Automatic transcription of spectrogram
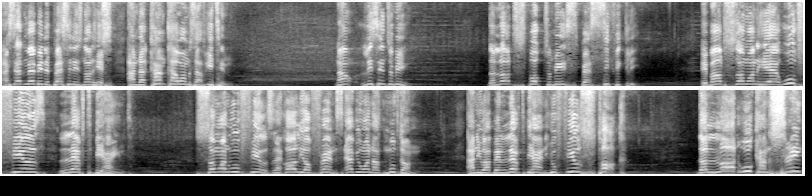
I said maybe the person is not here and the cankerworms have eaten. Now, listen to me. The Lord spoke to me specifically about someone here who feels left behind. Someone who feels like all your friends, everyone has moved on, and you have been left behind. You feel stuck. The Lord who can shrink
